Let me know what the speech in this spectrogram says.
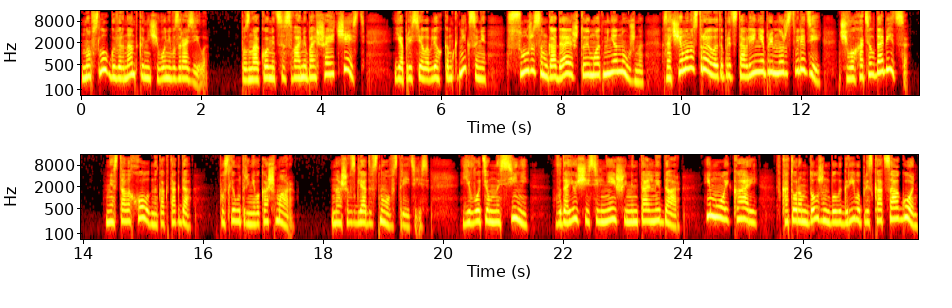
но вслух гувернантка ничего не возразила. «Познакомиться с вами большая честь!» Я присела в легком книгсоне, с ужасом гадая, что ему от меня нужно. Зачем он устроил это представление при множестве людей? Чего хотел добиться? Мне стало холодно, как тогда, после утреннего кошмара. Наши взгляды снова встретились. Его темно-синий, выдающий сильнейший ментальный дар — и мой карий, в котором должен был игриво плескаться огонь.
